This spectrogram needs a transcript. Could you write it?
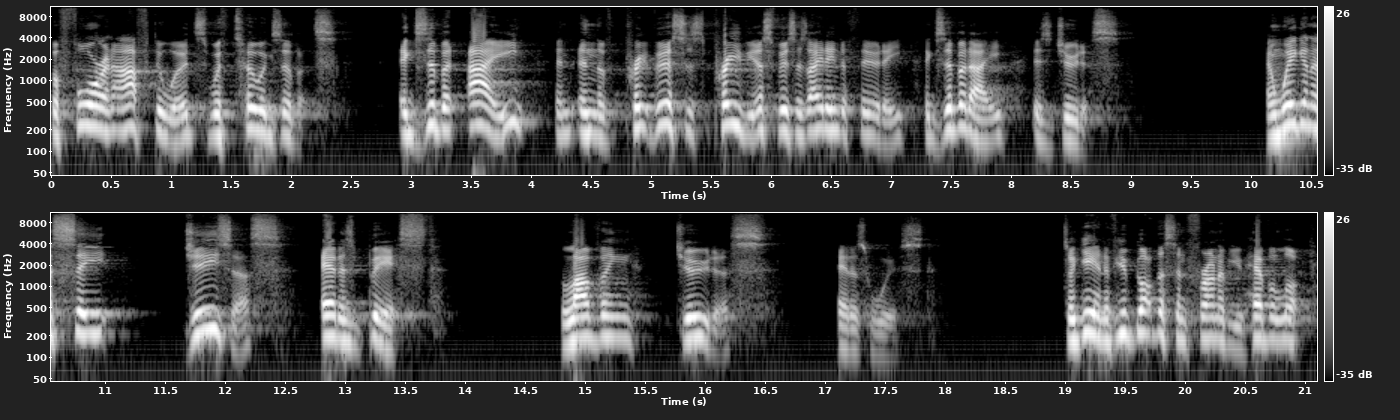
before and afterwards with two exhibits. Exhibit A, in, in the pre- verses previous, verses 18 to 30, exhibit A is Judas. And we're going to see Jesus at his best, loving Judas at his worst. So, again, if you've got this in front of you, have a look.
